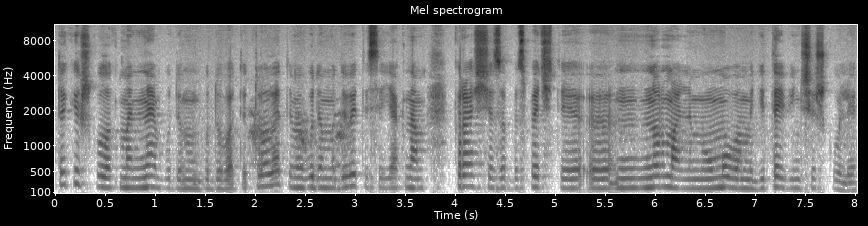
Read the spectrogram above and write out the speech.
в таких школах ми не будемо будувати туалети, ми будемо дивитися, як нам краще забезпечити е, нормальними умовами дітей в іншій школі.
